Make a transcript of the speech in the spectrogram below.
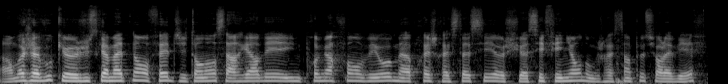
Alors moi j'avoue que jusqu'à maintenant en fait j'ai tendance à regarder une première fois en VO mais après je reste assez euh, je suis assez feignant donc je reste un peu sur la VF.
